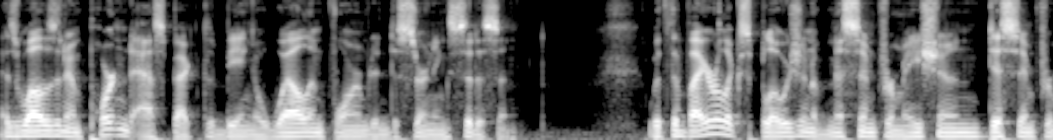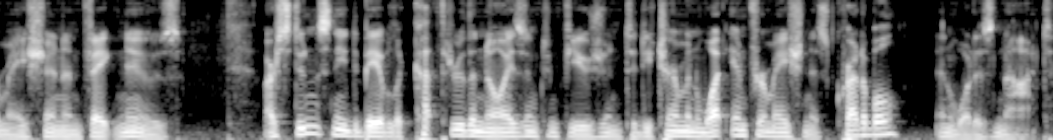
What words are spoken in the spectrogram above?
as well as an important aspect of being a well informed and discerning citizen. With the viral explosion of misinformation, disinformation, and fake news, our students need to be able to cut through the noise and confusion to determine what information is credible and what is not.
